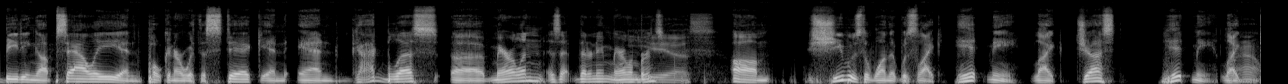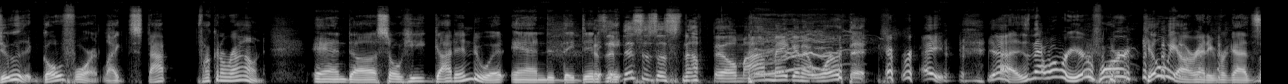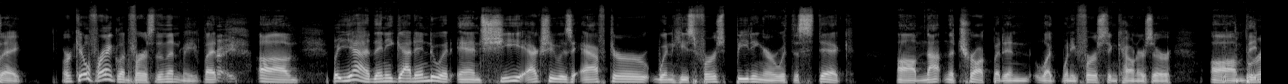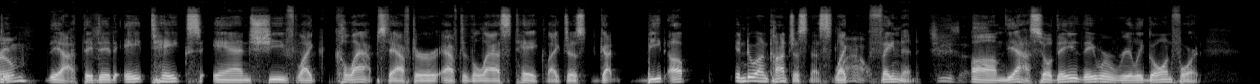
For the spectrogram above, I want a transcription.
beating up Sally and poking her with a stick and and God bless uh Marilyn, is that, that her name? Marilyn Burns? Yes. Um she was the one that was like, hit me. Like just hit me. Like Wow. do it, go for it. Like stop fucking around. And uh, so he got into it, and they did. Because a- if this is a snuff film, I'm making it worth it. right. Yeah. Isn't that what we're here for? kill me already, for God's sake. Or kill Franklin first and then me. But Right. um, but yeah, then he got into it and she actually was after when he's first beating her with the stick, um, not in the truck, but in like when he first encounters her. Um, they did, yeah, they did eight takes and she like collapsed after after the last take, like just got beat up into unconsciousness, like Wow. fainted. Jesus. Um, yeah, so they they were really going for it.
